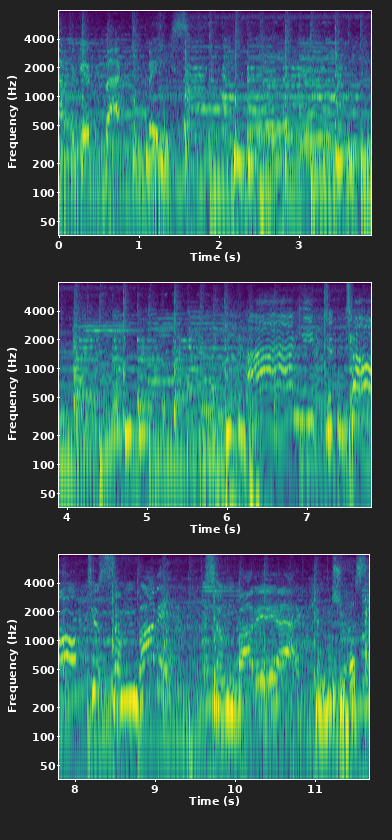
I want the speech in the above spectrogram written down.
have to get back to base. I need to talk to somebody, somebody I can trust.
